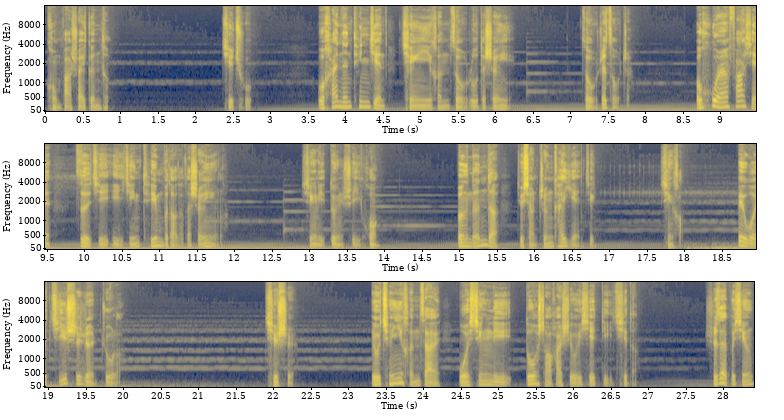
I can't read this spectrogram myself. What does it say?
恐怕摔跟头。起初，我还能听见秦一恒走路的声音。走着走着，我忽然发现自己已经听不到他的声音了，心里顿时一慌，本能的就想睁开眼睛，幸好被我及时忍住了。其实，有秦一恒在，我心里多少还是有一些底气的。实在不行，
